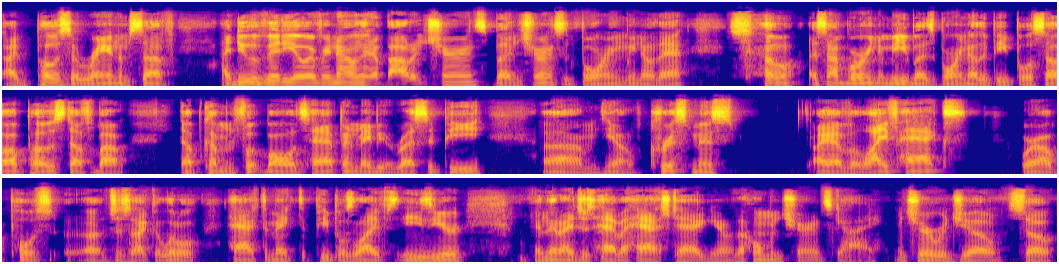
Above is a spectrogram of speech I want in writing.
I post a random stuff. I do a video every now and then about insurance, but insurance is boring. We know that. So it's not boring to me, but it's boring to other people. So I'll post stuff about the upcoming football that's happened, maybe a recipe, um, you know, Christmas. I have a life hacks where I'll post uh, just like a little hack to make the people's lives easier. And then I just have a hashtag, you know, the home insurance guy, insure with Joe. So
